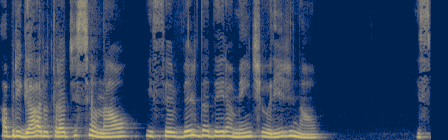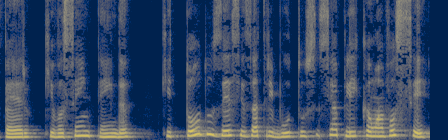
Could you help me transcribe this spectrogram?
abrigar o tradicional e ser verdadeiramente original. Espero que você entenda que todos esses atributos se aplicam a você,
